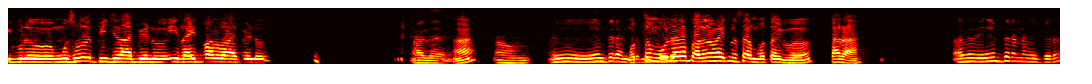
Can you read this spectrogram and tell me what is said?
ఇప్పుడు ముసలి పింఛన్ ఆపిండు ఈ రైతు బంధు ఆపిండు. మొత్తం మూడు? వేల పదవి అవుతుంది సార్ మొత్తం ఇవ్వు కదా? అదే ఏం పేరు అన్న మీ పేరు?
